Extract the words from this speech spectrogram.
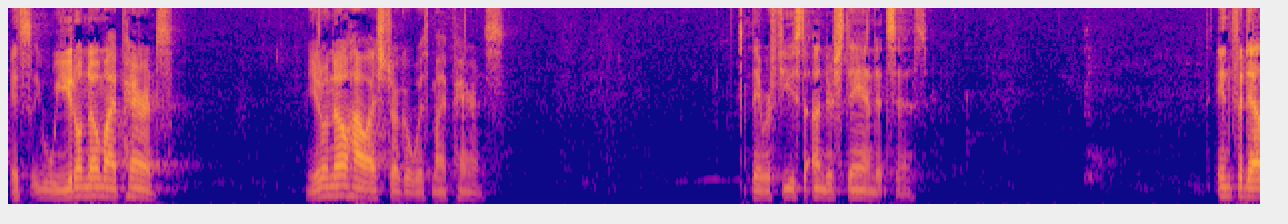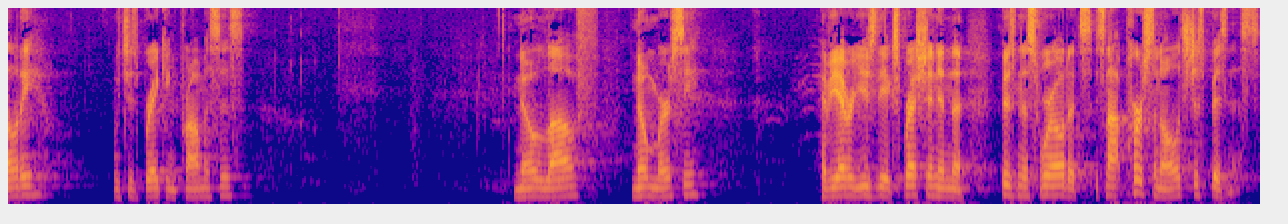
it's, you don't know my parents. You don't know how I struggle with my parents. They refuse to understand, it says. Infidelity, which is breaking promises no love, no mercy. Have you ever used the expression in the business world? It's, it's not personal, it's just business.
